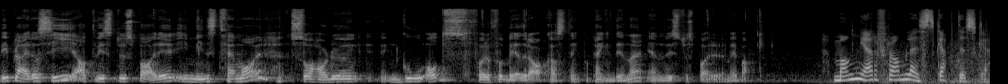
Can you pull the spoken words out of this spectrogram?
Vi pleier å si at hvis du sparer i minst fem år, så har du god odds for å få bedre avkastning på pengene dine enn hvis du sparer dem i bank. Mange er fremdeles skeptiske,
